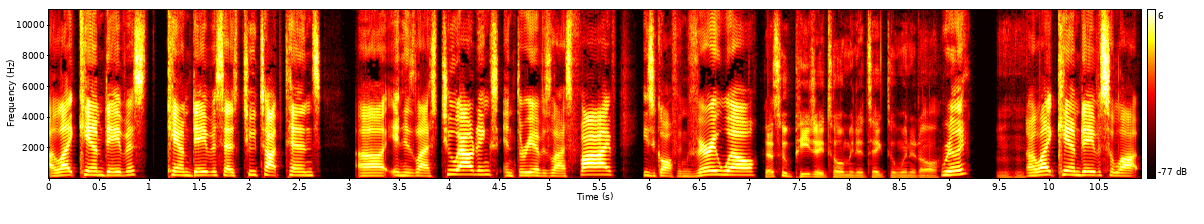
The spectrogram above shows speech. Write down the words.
I like Cam Davis. Cam Davis has two top 10s uh, in his last two outings, in three of his last five. He's golfing very well. That's who PJ told me to take to win it all. Really? hmm I like Cam Davis a lot.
